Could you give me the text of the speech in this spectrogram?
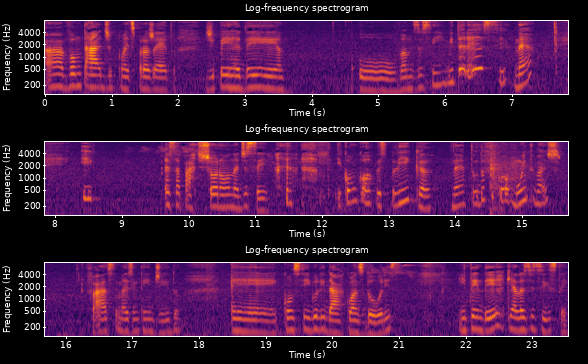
a vontade com esse projeto, de perder o, vamos dizer assim, o interesse, né? E essa parte chorona de ser. e com o corpo explica, né? Tudo ficou muito mais fácil, mais entendido. É, consigo lidar com as dores, entender que elas existem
